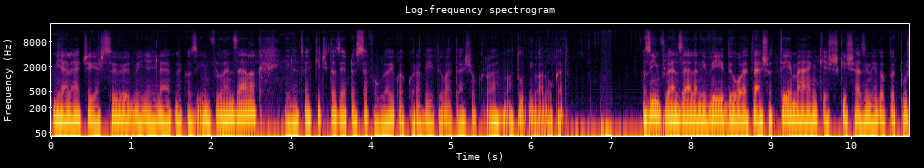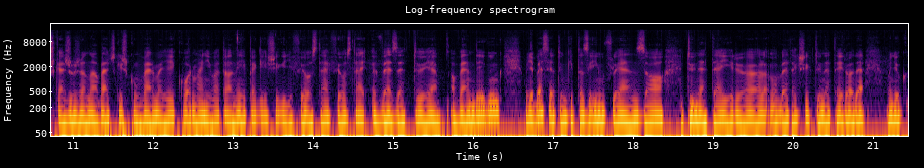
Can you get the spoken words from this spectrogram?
milyen lehetséges szövődményei lehetnek az influenzának, illetve egy kicsit azért összefoglaljuk akkor a védőoltásokról a tudnivalókat. Az influenza elleni védőoltás a témánk, és Kisháziné dr. Puskás Zsuzsanna, a Bácskiskun vármegyei kormányhivatal népegészségügyi főosztály főosztály vezetője a vendégünk. Ugye beszéltünk itt az influenza tüneteiről, a betegség tüneteiről, de mondjuk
